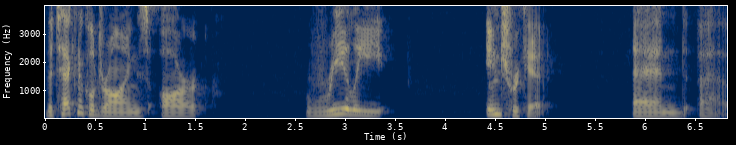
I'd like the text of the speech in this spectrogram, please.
the technical drawings are really intricate, and uh,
